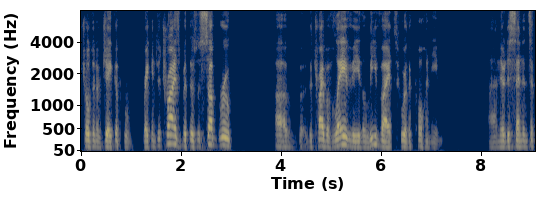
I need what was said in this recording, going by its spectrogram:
children of Jacob who break into tribes, but there's a subgroup of the tribe of Levi, the Levites, who are the Kohanim. And they're descendants of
